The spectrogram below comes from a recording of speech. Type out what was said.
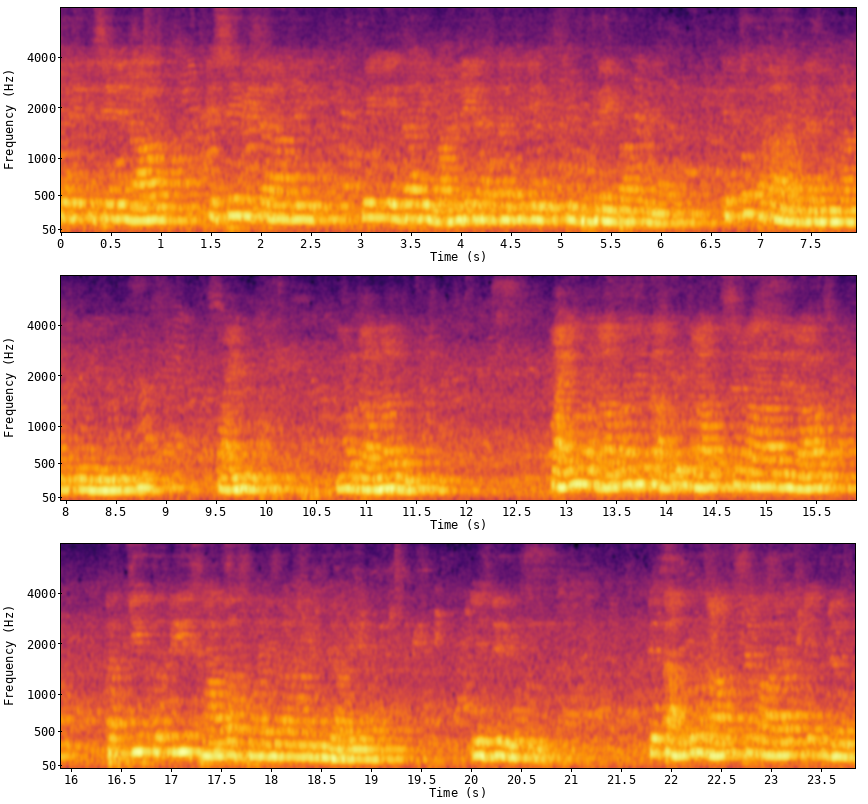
ਕਦੇ ਕਿਸੇ ਦੇ ਨਾਲ ਕਿਸੇ ਵੀ ਤਰ੍ਹਾਂ ਦੀ ਕੋਈ ਇਹਦਾ ਦੀ ਮਨ ਨਹੀਂ ਰੱਖਦਾ ਜਿਹਦੇ ਵਿੱਚ ਕੋਈ ਬੁਖਰੀ ਬਣ ਜਾਵੇ ਕਿੱਥੋਂ ਪਤਾ ਲੱਗਦਾ ਗੁਰੂ ਨਾਨਕ ਦੇ ਜੀਵਨ ਵਿੱਚ? ਭਾਈ ਮਰਦਾਨਾ ਜੀ। ਭਾਈ ਮਰਦਾਨਾ ਜੀ ਧੰਨ ਗੁਰੂ ਨਾਨਕ ਸਿੰਘ ਮਹਾਰਾਜ ਦੇ ਨਾਲ 25 ਤੋਂ 30 ਸਾਲ ਦਾ ਸਮਾਂ ਜਿਹੜਾ ਉਹਨਾਂ ਨੇ ਗੁਜ਼ਾਰਿਆ ਇਸ ਦੇ ਵਿੱਚ। ਤੇ ਧੰਨ ਗੁਰੂ ਨਾਨਕ ਸਿੰਘ ਮਹਾਰਾਜ ਇੱਕ ਦਿਨ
